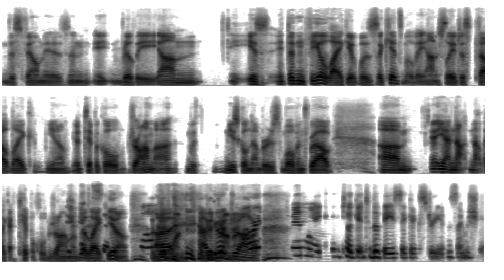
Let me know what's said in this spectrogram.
this film is, and it really um, is. It didn't feel like it was a kids movie. Honestly, it just felt like you know a typical drama with musical numbers woven throughout. Um, yeah, not not like a typical drama, but like you know, a good uh, one, a good, a good drama. drama. like took it to the basic extremes. I'm sure.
